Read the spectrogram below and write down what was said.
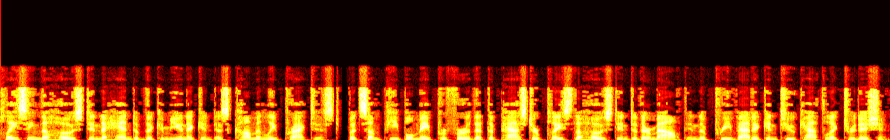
Placing the host in the hand of the communicant is commonly practiced, but some people may prefer that the pastor place the host into their mouth in the pre-Vatican II Catholic tradition.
